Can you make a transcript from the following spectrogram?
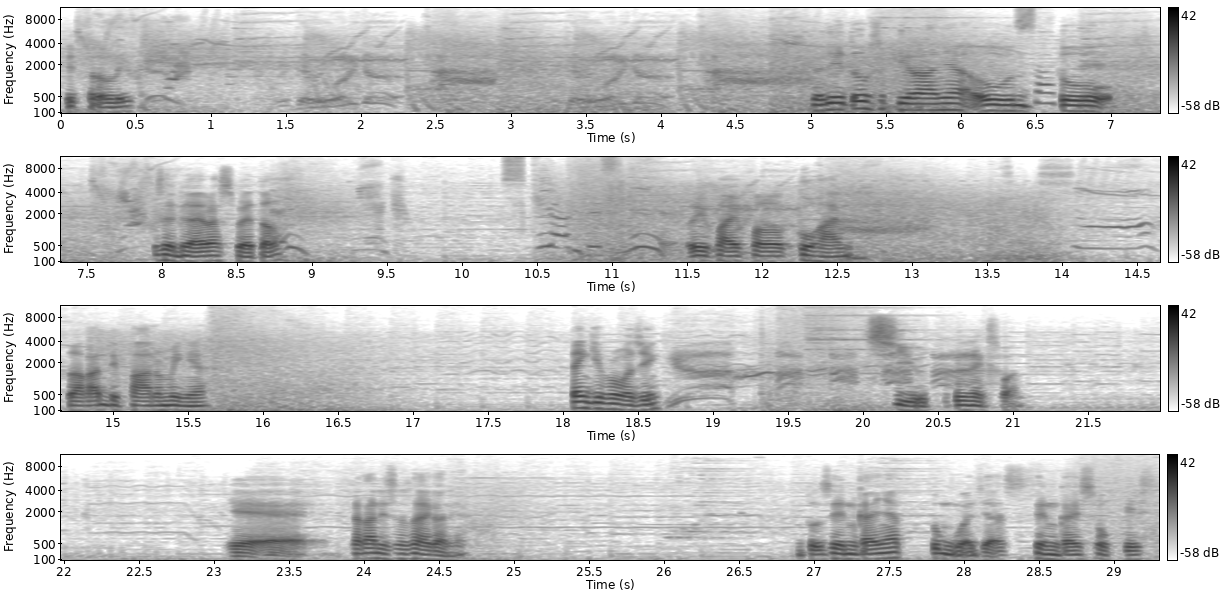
Literally. Jadi itu sekiranya untuk Zenkai Battle. Revival Gohan. Silahkan di farming ya. Thank you for watching. See you to the next one. Yeah. Silahkan diselesaikan ya Untuk Zenkai-nya tunggu aja. Zenkai Showcase.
